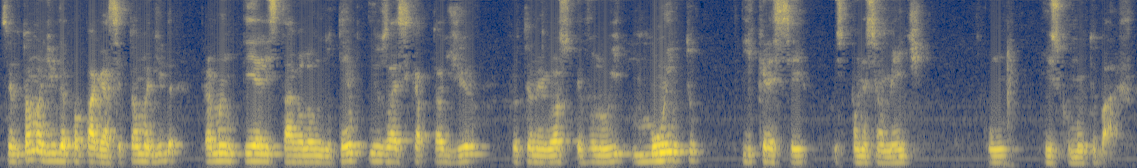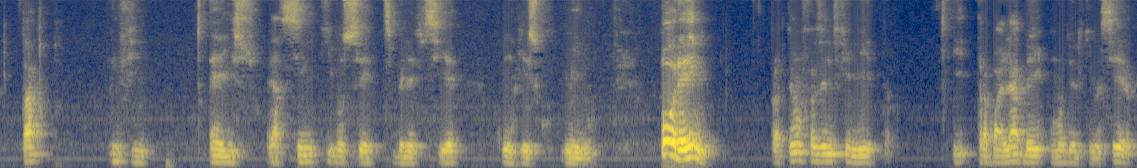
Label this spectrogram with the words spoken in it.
Você não toma dívida para pagar, você toma dívida para manter ela estável ao longo do tempo e usar esse capital de giro para o teu negócio evoluir muito e crescer exponencialmente com risco muito baixo, tá? Enfim, é isso. É assim que você se beneficia com risco mínimo. Porém, para ter uma fazenda infinita e trabalhar bem o modelo financeiro,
